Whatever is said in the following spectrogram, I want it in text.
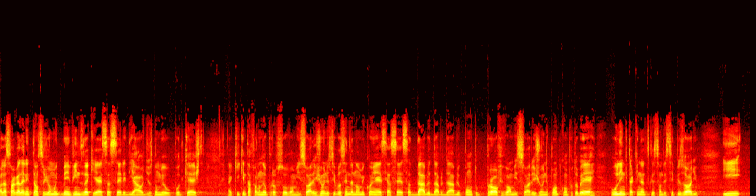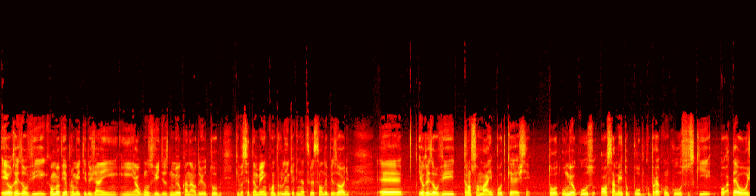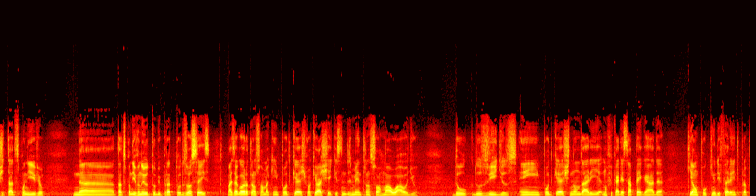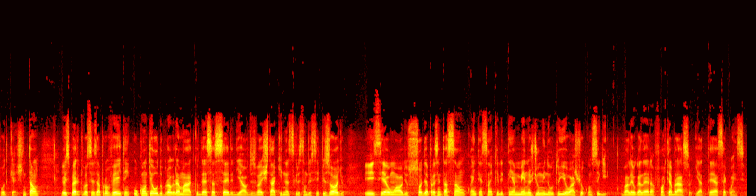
Olha só, galera, então sejam muito bem-vindos aqui a essa série de áudios do meu podcast. Aqui quem está falando é o professor Valmir Soares Júnior. Se você ainda não me conhece, acessa www.profvalmirsoaresjunior.com.br. O link está aqui na descrição desse episódio. E eu resolvi, como eu havia prometido já em, em, alguns vídeos no meu canal do YouTube, que você também encontra o link aqui na descrição do episódio, é, eu resolvi transformar em podcast todo o meu curso Orçamento Público para Concursos, que até hoje está disponível. Está disponível no YouTube para todos vocês, mas agora eu transformo aqui em podcast porque eu achei que simplesmente transformar o áudio do, dos vídeos em podcast não daria, não ficaria essa pegada que é um pouquinho diferente para podcast. Então, eu espero que vocês aproveitem. O conteúdo programático dessa série de áudios vai estar aqui na descrição desse episódio. Esse é um áudio só de apresentação, a intenção é que ele tenha menos de um minuto e eu acho que eu consegui. Valeu, galera, forte abraço e até a sequência.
